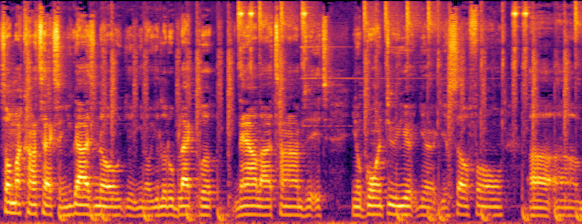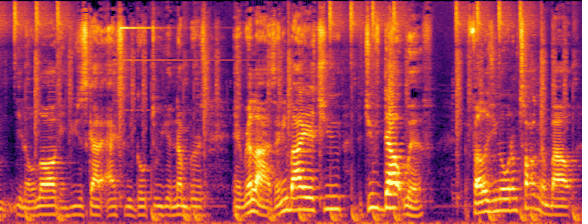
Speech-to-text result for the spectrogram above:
some of my contacts, and you guys know, you, you know, your little black book. Now a lot of times it's you know going through your your, your cell phone, uh, um, you know, log, and you just got to actually go through your numbers and realize anybody that you that you've dealt with, fellas, you know what I'm talking about.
